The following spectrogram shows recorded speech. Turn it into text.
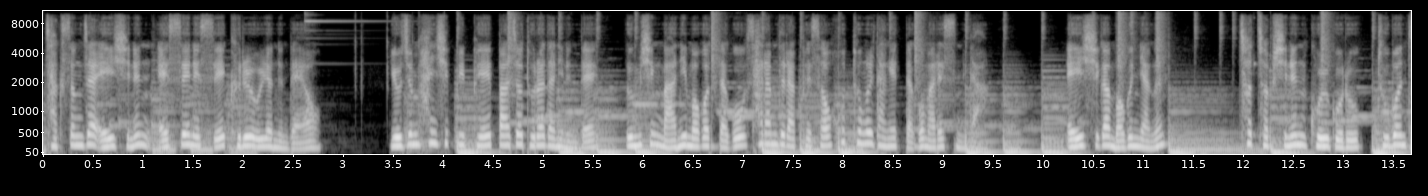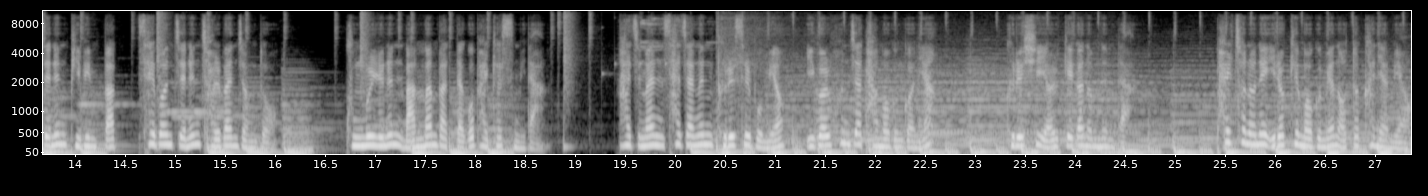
작성자 A씨는 SNS에 글을 올렸는데요. 요즘 한식 뷔페에 빠져 돌아다니는데 음식 많이 먹었다고 사람들 앞에서 호통을 당했다고 말했습니다. A씨가 먹은 양은 첫 접시는 골고루, 두 번째는 비빔밥, 세 번째는 절반 정도. 국물류는 맛만 봤다고 밝혔습니다. 하지만 사장은 그릇을 보며 이걸 혼자 다 먹은 거냐? 그릇이 10개가 넘는다. 8,000원에 이렇게 먹으면 어떡하냐며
